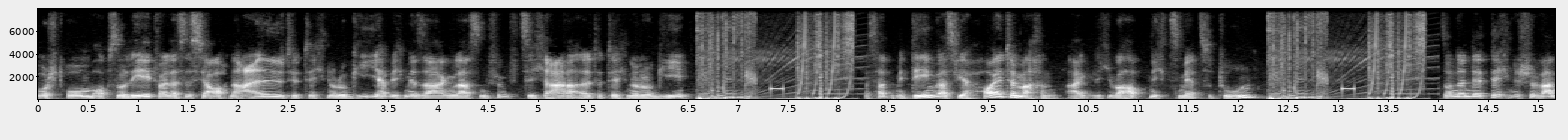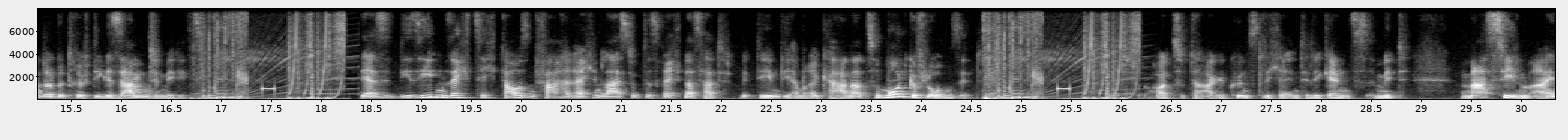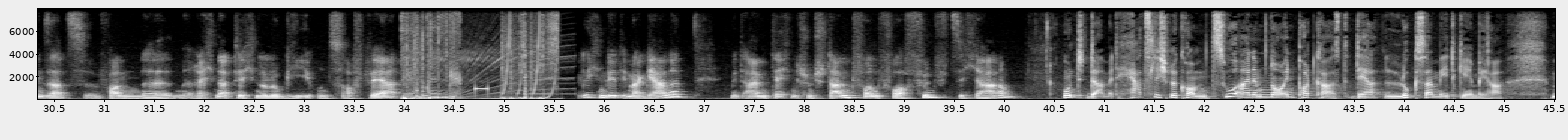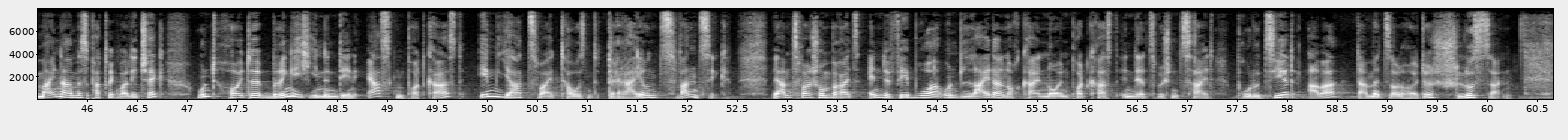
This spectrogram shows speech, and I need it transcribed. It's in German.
Mikrostrom obsolet, weil das ist ja auch eine alte Technologie, habe ich mir sagen lassen, 50 Jahre alte Technologie. Das hat mit dem, was wir heute machen, eigentlich überhaupt nichts mehr zu tun, sondern der technische Wandel betrifft die gesamte Medizin. Der die 67.000-fache Rechenleistung des Rechners hat, mit dem die Amerikaner zum Mond geflogen sind heutzutage künstlicher Intelligenz mit massivem Einsatz von äh, Rechnertechnologie und Software. Verglichen wird immer gerne mit einem technischen Stand von vor 50 Jahren. Und damit herzlich willkommen zu einem neuen Podcast der Luxamed GmbH. Mein Name ist Patrick Walicek und heute bringe ich Ihnen den ersten Podcast im Jahr 2023. Wir haben zwar schon bereits Ende Februar und leider noch keinen neuen Podcast in der Zwischenzeit produziert, aber damit soll heute Schluss sein.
